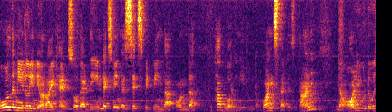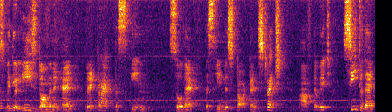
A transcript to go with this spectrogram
hold the needle in your right hand so that the index finger sits between the on the hub of the needle. Once that is done, now all you would do is with your least dominant hand, retract the skin so that the skin is taut and stretched. After which, see to that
